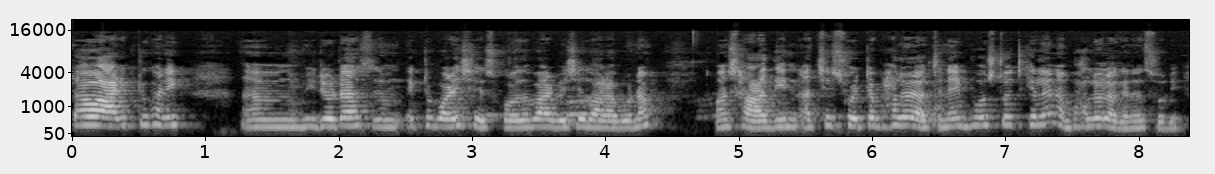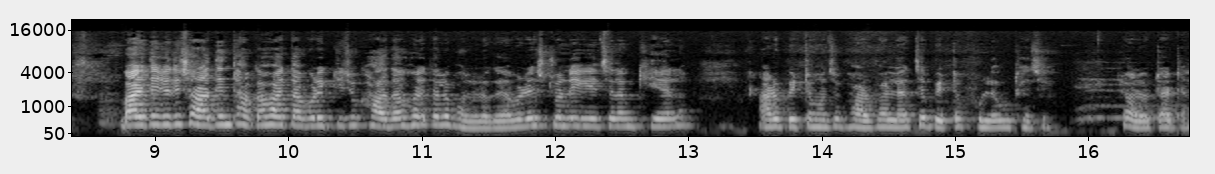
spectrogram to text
তাও আর একটুখানি ভিডিওটা একটু পরে শেষ করে দেবো, আর বেশি বাড়াবো না। সারাদিন, আজকে শরীরটা ভালো লাগছে না। এই ভোজ টোজ খেলে না ভালো লাগে না শরীর। বাড়িতে যদি সারাদিন থাকা হয়, তারপরে কিছু খাওয়া দাওয়া হয়, তাহলে ভালো লাগে। আবার রেস্টুরেন্টে গিয়েছিলাম, খেয়ে এলাম। আরও পেটটা মাঝে ভার ভার লাগছে, পেটটা ফুলে উঠেছে। চলো, টাটা।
